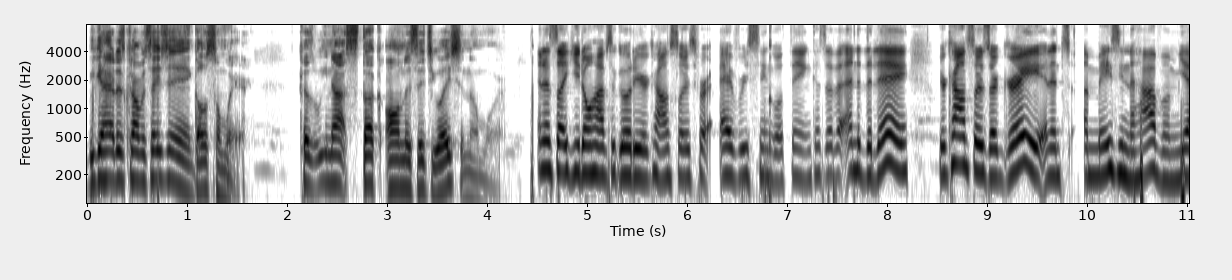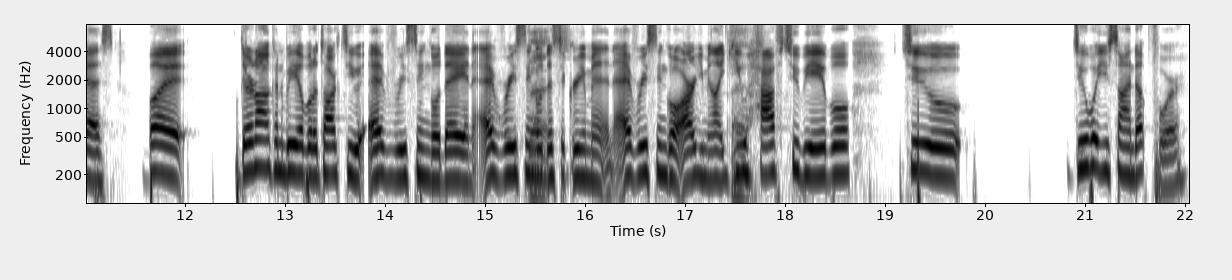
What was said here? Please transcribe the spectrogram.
We can have this conversation and go somewhere, because we not stuck on the situation no more. And it's like you don't have to go to your counselors for every single thing because at the end of the day, your counselors are great and it's amazing to have them, yes, but they're not going to be able to talk to you every single day and every single Facts. disagreement and every single argument. Like you have to be able to do what you signed up for.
